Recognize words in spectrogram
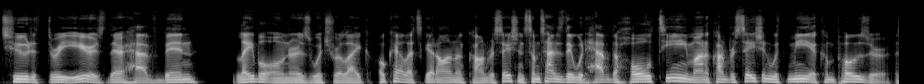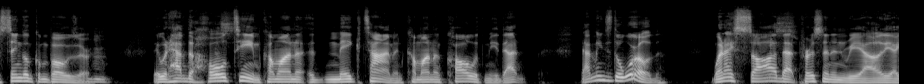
two to three years there have been label owners which were like okay let's get on a conversation. Sometimes they would have the whole team on a conversation with me a composer a single composer. Mhm. they would have the whole team come on a, make time and come on a call with me. That that means the world. When I saw that person in reality, I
